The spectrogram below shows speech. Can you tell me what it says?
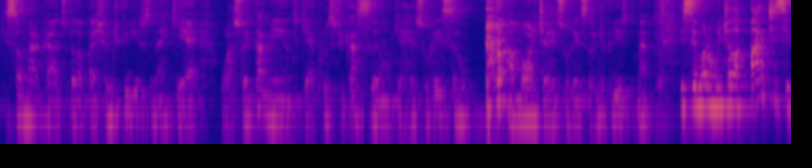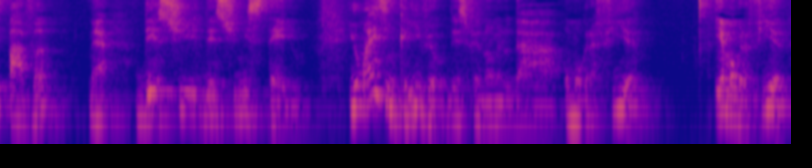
que são marcados pela paixão de Cristo, né? que é o açoitamento, que é a crucificação, que é a ressurreição, a morte e a ressurreição de Cristo. Né? E semanalmente ela participava né, deste, deste mistério. E o mais incrível desse fenômeno da homografia, hemografia,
